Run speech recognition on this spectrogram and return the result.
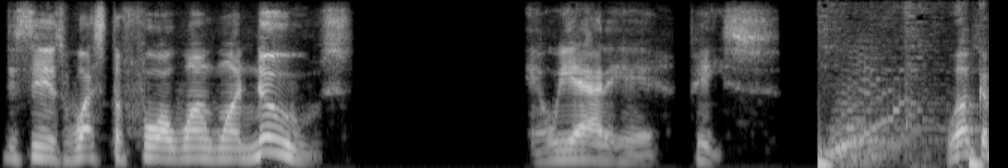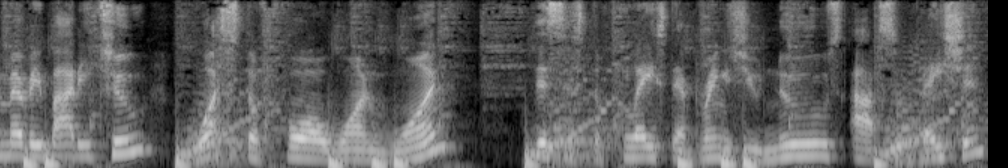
this is What's the 411 News. And we out of here. Peace. Welcome everybody to What's the 411. This is the place that brings you news, observation,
